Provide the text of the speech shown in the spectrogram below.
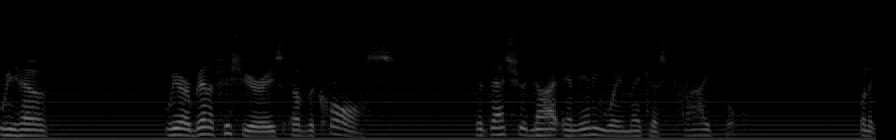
We have we are beneficiaries of the cross, but that should not in any way make us prideful when it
